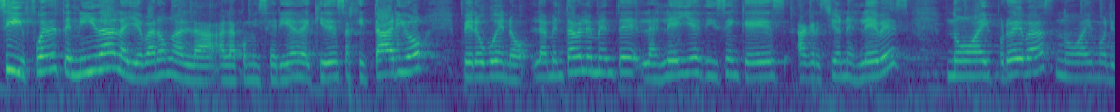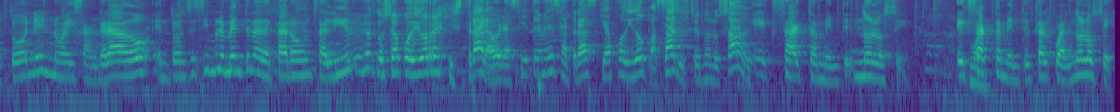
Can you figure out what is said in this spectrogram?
Sí, fue detenida, la llevaron a la, a la, comisaría de aquí de Sagitario, pero bueno, lamentablemente las leyes dicen que es agresiones leves, no hay pruebas, no hay moretones, no hay sangrado, entonces simplemente la dejaron salir. Es lo que usted ha podido registrar ahora, siete meses atrás, ¿qué ha podido pasar? Usted no lo sabe. Exactamente, no lo sé. Exactamente, tal cual, no lo sé.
